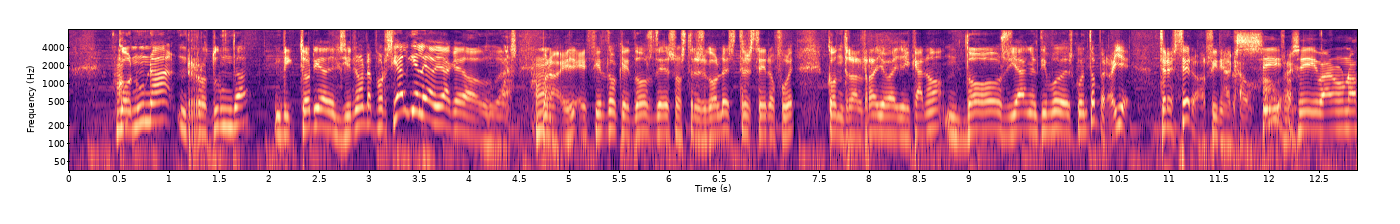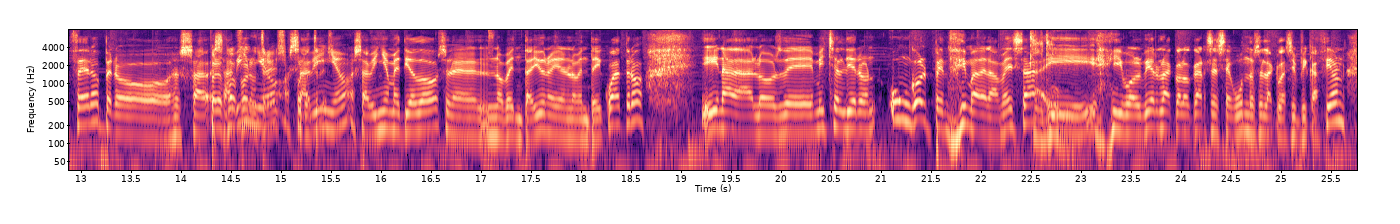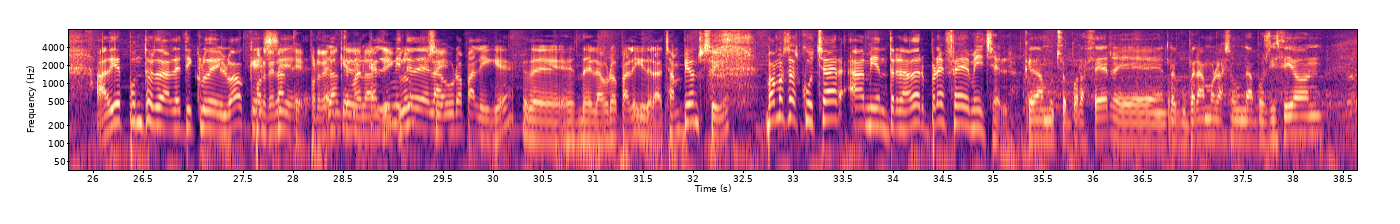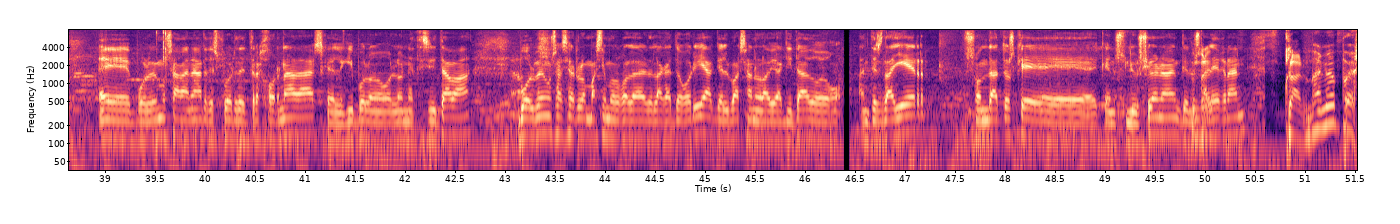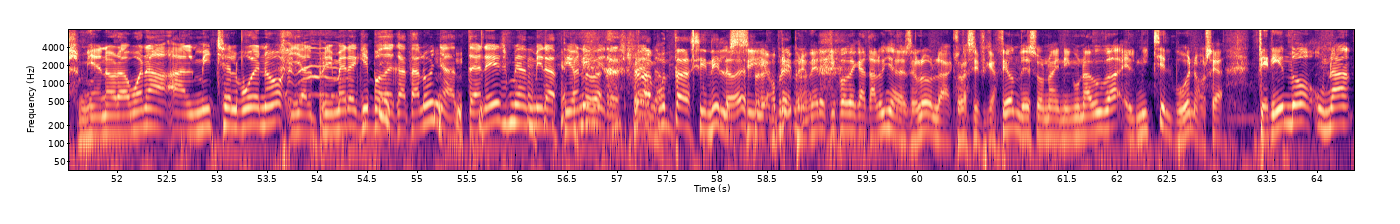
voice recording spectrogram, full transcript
con una rotunda victoria del Girona, por si a alguien le había quedado dudas. Bueno, es, es cierto que dos de esos tres goles, 3-0 fue contra el Rayo Vallecano, dos ya en el tiempo de descuento, pero oye, 3-0 al fin y al cabo. Sí, sí, van 1-0, pero, Sa- Pero Sabiño, tres, Sabiño, Sabiño metió dos en el 91 y en el 94. Y nada, los de Michel dieron un golpe encima de la mesa y, y volvieron a colocarse segundos en la clasificación a 10 puntos del Athletic Club de Bilbao, que Por es delante, eh, por el delante que del marca el límite de la sí. Europa League, ¿eh? de, de la Europa League y de la Champions. Vamos a escuchar a mi entrenador prefe, Michel. Queda mucho por hacer, eh, recuperamos la segunda posición, eh, volvemos a ganar después de tres jornadas, que el equipo lo, lo necesitaba, volvemos a ser los máximos goleadores de la categoría, que el Barça no lo había quitado antes de ayer, son datos que, que nos ilusionan, que nos alegran. Claro. Bueno, pues mi enhorabuena al Michel Bueno y al primer equipo de Cataluña. Tenéis mi admiración y mi respeto. punta sin hilo, ¿eh? Sí, hombre, primer equipo de Cataluña, desde luego, la clasificación, de eso no hay ninguna duda. El Michel Bueno, o sea, teniendo una,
